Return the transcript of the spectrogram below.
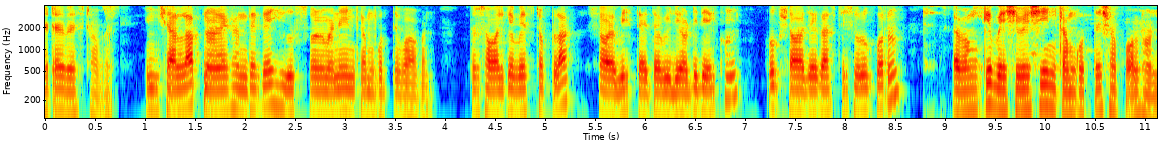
এটাই বেস্ট হবে। ইনশাল্লাহ আপনারা এখান থেকে হিউজ পরিমাণে ইনকাম করতে পারবেন। তো সবাইকে বেস্ট অফ লাক সবাই বিস্তারিত ভিডিওটি দেখুন, খুব সহজে কাজটি শুরু করুন এবং কি বেশি বেশি ইনকাম করতে সফল হন।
